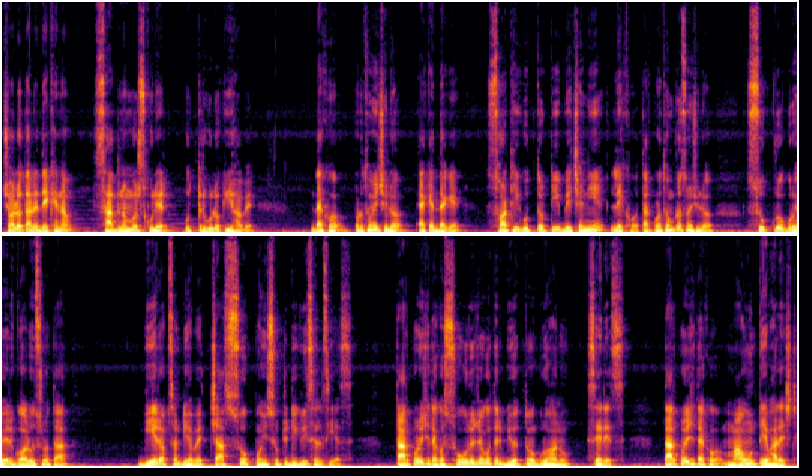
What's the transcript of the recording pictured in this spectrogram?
চলো তাহলে দেখে নাও সাত নম্বর স্কুলের উত্তরগুলো কী হবে। দেখো, প্রথমেই ছিল একের দাগে সঠিক উত্তরটি বেছে নিয়ে লেখো। তার প্রথম প্রশ্ন ছিল, শুক্র গ্রহের গড় উষ্ণতা বিয়ের অপশানটি হবে চারশো পঁয়ষট্টি ডিগ্রি সেলসিয়াস। তারপর রয়েছে দেখো, সৌরজগতের বৃহত্তম গ্রহাণু সেরেস। তারপর রয়েছে দেখো, মাউন্ট এভারেস্ট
